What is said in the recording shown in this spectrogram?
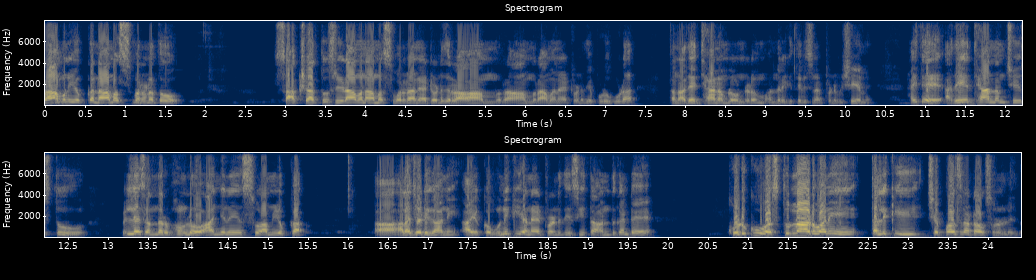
రాముని యొక్క నామస్మరణతో సాక్షాత్తు శ్రీరామ నామస్మరణ అనేటువంటిది రామ్ రామ్ రామ్ అనేటువంటిది ఎప్పుడూ కూడా తను అదే ధ్యానంలో ఉండడం అందరికీ తెలిసినటువంటి విషయమే. అయితే అదే ధ్యానం చేస్తూ వెళ్ళే సందర్భంలో ఆంజనేయ స్వామి యొక్క అలజడి కానీ ఆ యొక్క ఉనికి అనేటువంటిది సీత ఎందుకంటే కొడుకు వస్తున్నాడు అని తల్లికి చెప్పాల్సిన అవసరం లేదు.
